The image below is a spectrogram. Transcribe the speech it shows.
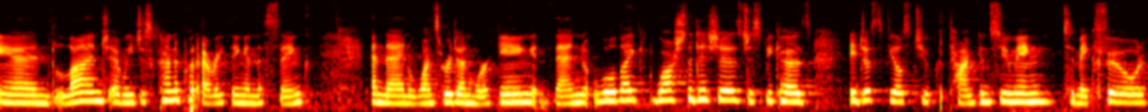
and lunch and we just kind of put everything in the sink. And then once we're done working, then we'll like wash the dishes just because it just feels too time consuming to make food,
